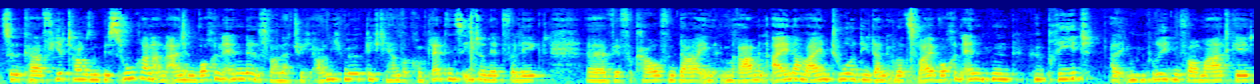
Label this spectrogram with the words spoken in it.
circa 4000 Besuchern an einem Wochenende. Das war natürlich auch nicht möglich. Die haben wir komplett ins Internet verlegt. Äh, wir verkaufen da im Rahmen einer Weintour, die dann über zwei Wochenenden hybrid, äh, im hybriden Format geht,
